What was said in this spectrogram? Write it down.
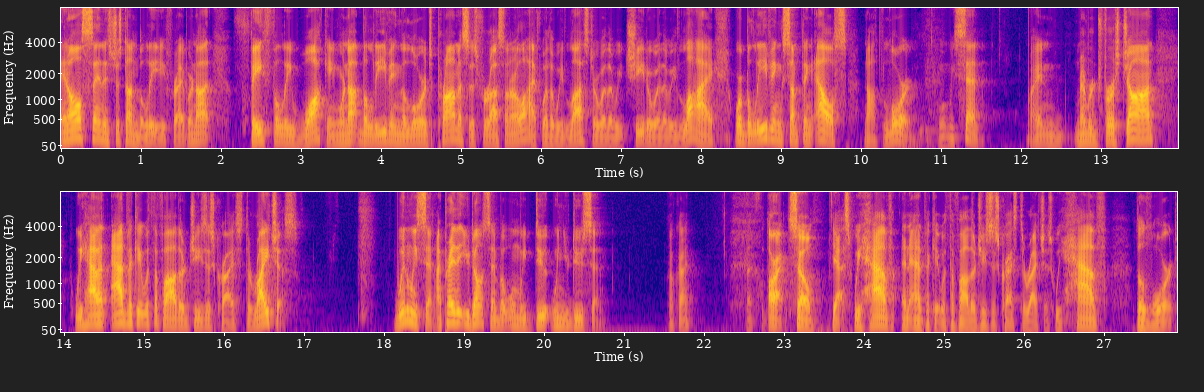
and all sin is just unbelief right? We're not faithfully walking. We're not believing the lord's promises for us in our life whether we lust or whether we cheat or whether we lie. We're believing something else not the lord when we sin right? And remember first john we have an advocate with the father jesus christ the righteous. When we sin i pray that you don't sin but when we do when you do sin okay all right. So, yes, we have an advocate with the Father, Jesus Christ the righteous. We have the Lord.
